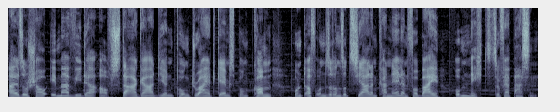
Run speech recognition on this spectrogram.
also schau immer wieder auf starguardian.riotgames.com und auf unseren sozialen Kanälen vorbei, um nichts zu verpassen.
